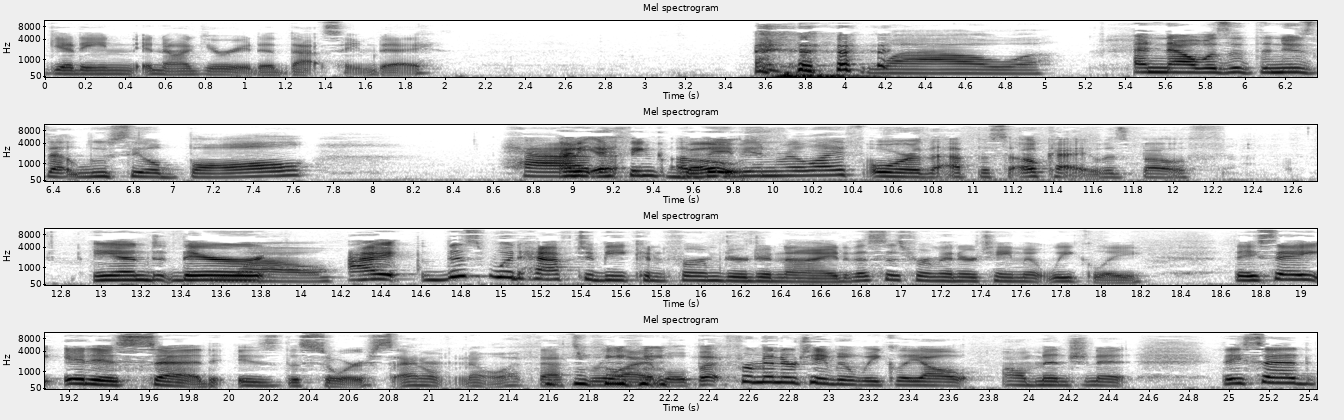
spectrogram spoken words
getting inaugurated that same day. wow. And now was it the news that Lucille Ball had I I think a both. baby in real life or the episode? Okay, it was both. And there, Wow. I this would have to be confirmed or denied. This is from Entertainment Weekly. They say it is said is the source. I don't know if that's reliable, but from Entertainment Weekly, I'll I'll mention it. They said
